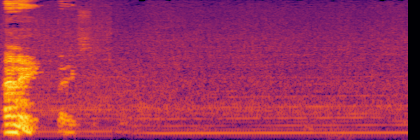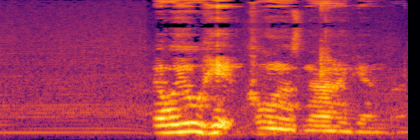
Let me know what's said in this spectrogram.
panic, basically. Yeah, we all hit corners now and again, man.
